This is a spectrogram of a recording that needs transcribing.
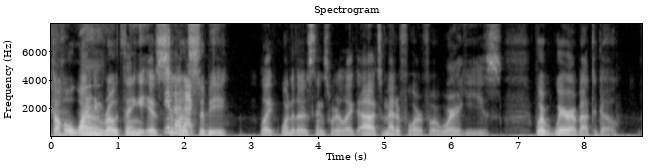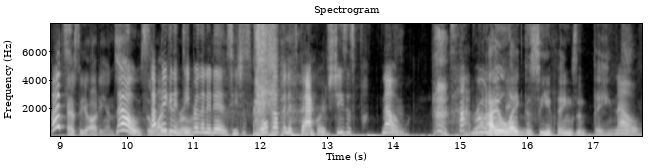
the whole winding road thing is supposed to be like one of those things where like ah, it's a metaphor for where he's where we're about to go what? as the audience. no, The stop making it road. deeper than it is. He just woke up and it's backwards. Jesus, fuck. No. Stop ruining it. I like to see things and things. No.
